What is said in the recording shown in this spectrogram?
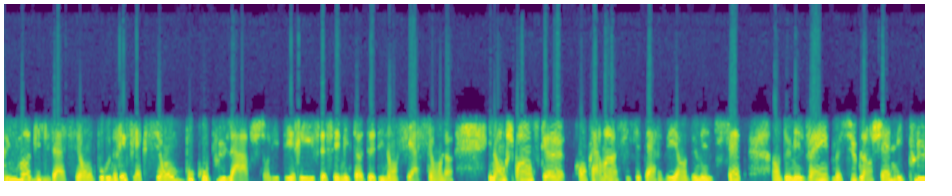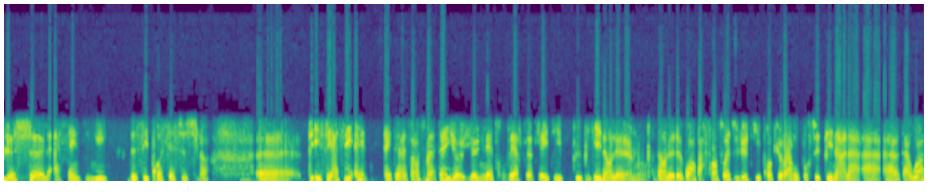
une mobilisation pour une réflexion beaucoup plus large sur les dérives de ces méthodes de dénonciation là. Et donc, je pense que contrairement à ce qui s'est arrivé en 2017, en 2020, M. Blanchet n'est plus le seul à s'indigner de ces processus-là. Euh, et c'est assez intéressant. Ce matin, il y a, il y a une lettre ouverte qui a été publiée dans le dans le Devoir par François Duluth, qui est procureur aux poursuites pénales à, à, Ottawa,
